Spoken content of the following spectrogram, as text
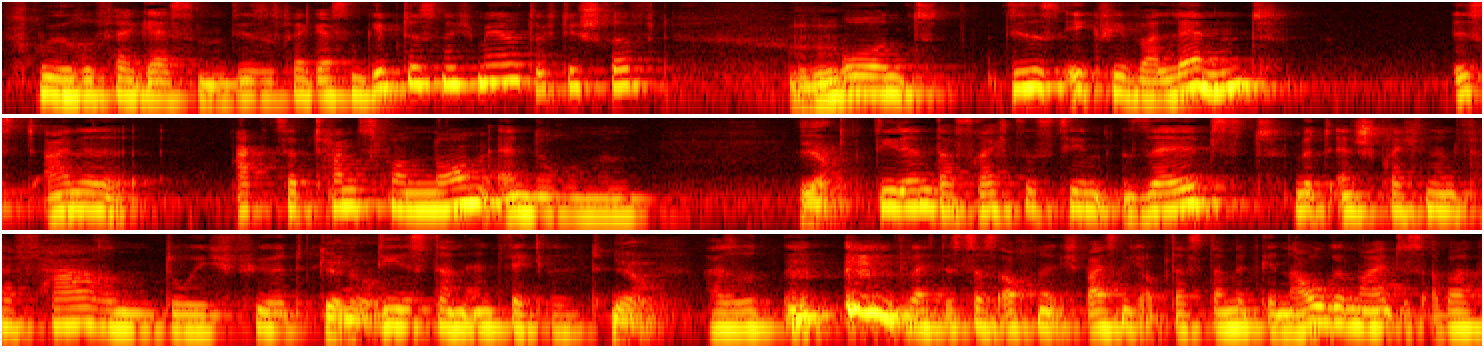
frühere Vergessen. Dieses Vergessen gibt es nicht mehr durch die Schrift. Und dieses Äquivalent ist eine Akzeptanz von Normänderungen, Ja, die denn das Rechtssystem selbst mit entsprechenden Verfahren durchführt, Genau. die es dann entwickelt. ja, Also vielleicht ist das auch, eine, ich weiß nicht, ob das damit genau gemeint ist, aber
